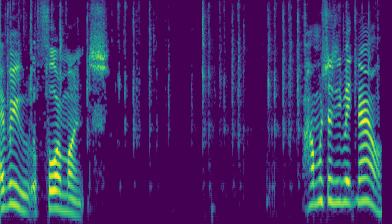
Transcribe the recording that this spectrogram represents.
Every four months. How much does he make now?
